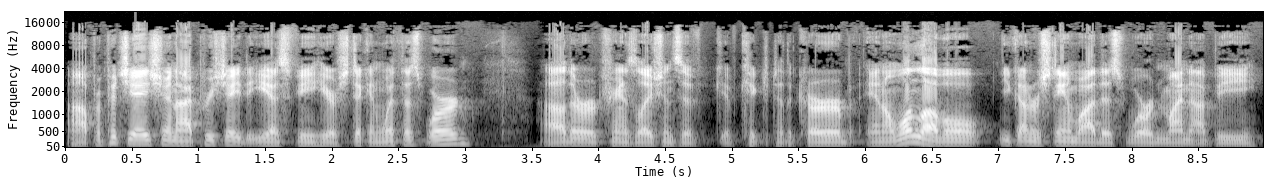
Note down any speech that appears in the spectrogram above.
Uh, propitiation, I appreciate the ESV here sticking with this word. Uh, other translations have, have, kicked it to the curb. And on one level, you can understand why this word might not be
